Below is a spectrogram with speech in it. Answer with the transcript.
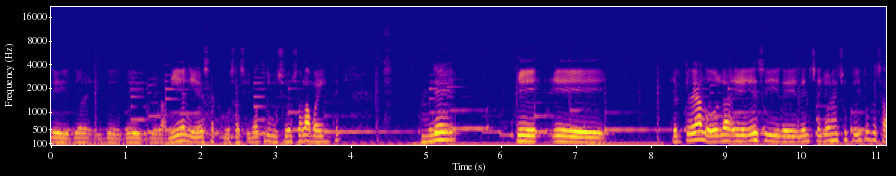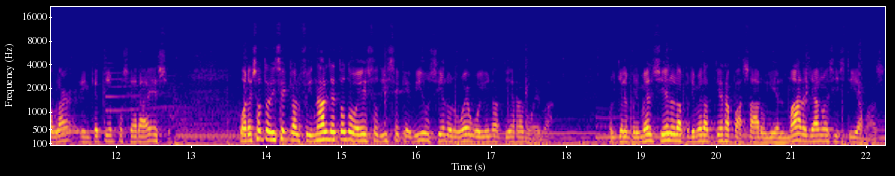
de, Daniel ni de esas cosas, sino atribución solamente de eh, el creador, es del Señor Jesucristo que sabrá en qué tiempo se hará eso. Por eso te dice que al final de todo eso dice que vi un cielo nuevo y una tierra nueva. Porque el primer cielo y la primera tierra pasaron y el mar ya no existía más.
